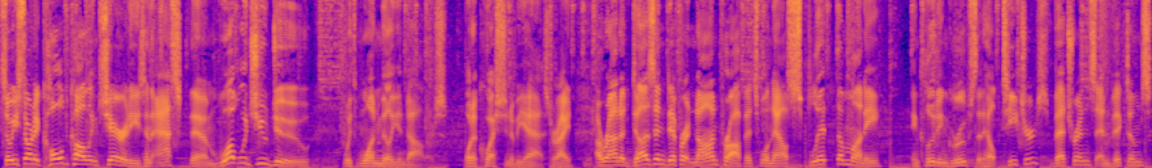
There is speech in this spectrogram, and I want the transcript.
So he started cold calling charities and asked them, What would you do with $1 million? What a question to be asked, right? Around a dozen different nonprofits will now split the money, including groups that help teachers, veterans, and victims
